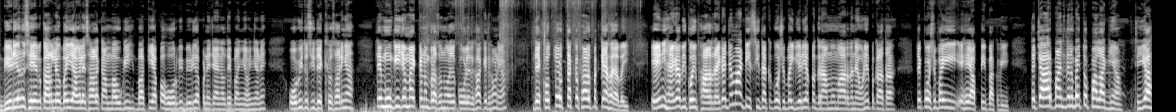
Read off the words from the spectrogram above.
ਵੀਡੀਓ ਨੂੰ ਸੇਵ ਕਰ ਲਿਓ ਬਈ, ਅਗਲੇ ਸਾਲ ਕੰਮ ਆਊਗੀ। ਬਾਕੀ ਆਪਾਂ ਹੋਰ ਵੀ ਵੀਡੀਓ ਆਪਣੇ ਚੈਨਲ ਤੇ ਪਾਈਆਂ ਹੋਈਆਂ ਨੇ। ਉਹ ਵੀ ਤੁਸੀਂ ਦੇਖਿਓ ਸਾਰੀਆਂ। ਤੇ ਮੂੰਗੀ ਜਮਾ ਇੱਕ ਨੰਬਰ ਆ ਤੁਹਾਨੂੰ ਆਜੋ ਕੋਲੇ ਦਿਖਾ ਕੇ ਦਿਖਾਉਣੇ ਆ। ਦੇਖੋ, ਤੁਰ ਤੱਕ ਫਲ ਪੱਕਿਆ ਹੋਇਆ ਬਈ। ਇਹ ਨਹੀਂ ਹੈਗਾ ਵੀ ਕੋਈ ਫਲ ਰਹੇਗਾ। ਜਮਾ ਟੀਸੀ ਤੱਕ ਕੁਛ ਬਈ, ਜਿਹੜੀ ਆਪਾਂ ਗ੍ਰਾਮੋ ਮਾਰ ਦਿੰਦੇ ਆ, ਉਹਨੇ ਪਕਾਤਾ। ਤੇ ਕੁਛ ਬਈ, ਇਹ ਆਪ ਹੀ ਪੱਕ ਗਈ। ਤੇ 4-5 ਦਿਨ ਬਈ ਧੁੱਪਾਂ ਲੱਗ ਗਈਆਂ, ਠੀਕ ਆ?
